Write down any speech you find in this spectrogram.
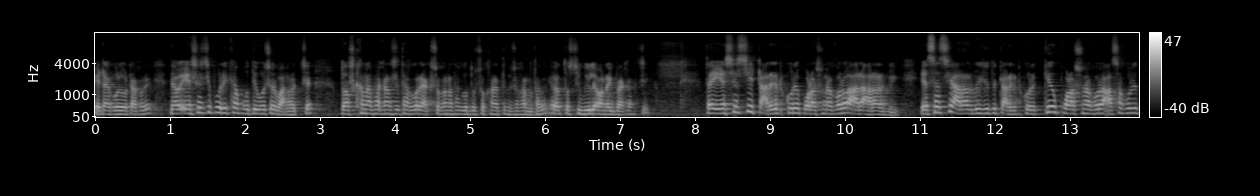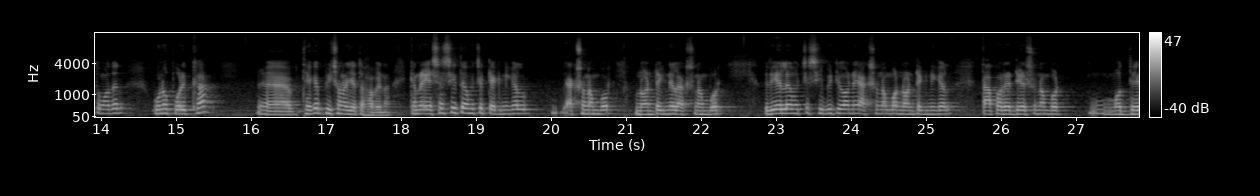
এটা করি, ওটা করি। দেখো এসএসসি পরীক্ষা প্রতি বছর বার হচ্ছে। দশখানা ভ্যাকান্সি থাকুক, একশোখানা থাকুক, দুশোখানা, তিনশোখানা থাকুক, এবার তো সিভিলে অনেক ভ্যাকান্সি তাই এসএসসি টার্গেট করে পড়াশোনা করো আর আরআরবি এসএসসি আরআরবি যদি টার্গেট করে কেউ পড়াশোনা করো, আশা করি তোমাদের কোনো পরীক্ষা থেকে পিছনে যেতে হবে না। কেন এসএসসিতে হচ্ছে টেকনিক্যাল একশো নম্বর নন টেকনিক্যাল একশো নম্বর রিয়েলে হচ্ছে সিবিটি ওয়ানে একশো নম্বর নন টেকনিক্যাল তারপরে দেড়শো নম্বর মধ্যে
